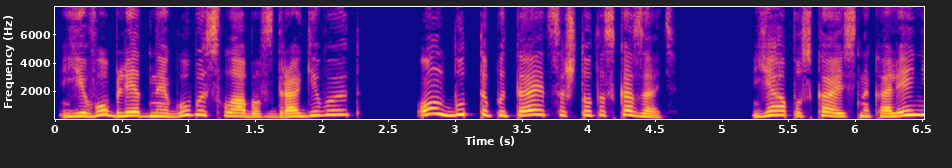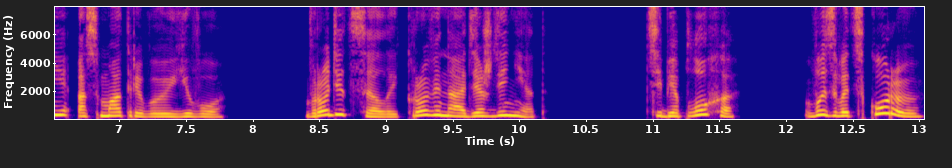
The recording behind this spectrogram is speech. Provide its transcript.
Его бледные губы слабо вздрагивают, он будто пытается что-то сказать. Я опускаюсь на колени, осматриваю его. Вроде целый, крови на одежде нет. «Тебе плохо? Вызвать скорую?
